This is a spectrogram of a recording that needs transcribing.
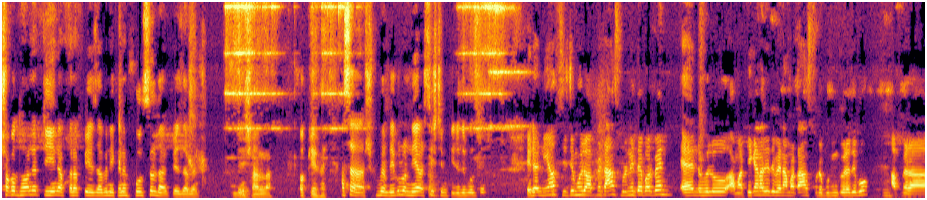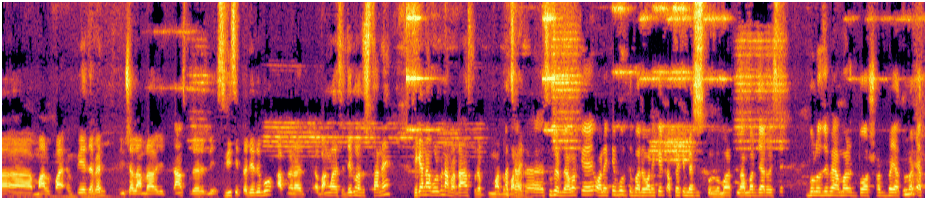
সকল ধরনের টিন আপনারা পেয়ে যাবেন এখানে হোলসেল দামে পেয়ে যাবেন। ইনশাআল্লাহ। ওকে ভাই। আচ্ছা এগুলো নেওয়ার সিস্টেম কি যদি বলতেন? এটা নেওয়ার সিস্টেম হলো আপনি ট্রান্সপোর্টে নিতে পারবেন এন্ড হলো আমার ঠিকানা দিয়ে দেবেন আমরা ট্রান্সপোর্টে বুকিং করে দেবো। আপনারা মাল পেয়ে যাবেন। ইনশাল্লাহ আমরা রিসিপ্টটা রিসিপ্টটা দিয়ে দেবো। আপনারা বাংলাদেশের যে কোনো স্থানে ঠিকানা বলবেন আমরা ট্রান্সপোর্টের মাধ্যমে আচ্ছা পাঠাই দেবো। সুখেন আমাকে অনেকে বলতে পারে অনেকে আপনাকে মেসেজ করল আমার নাম্বার যা রয়েছে বলল যে ভাই আমার দশ হাত বাই এত এত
